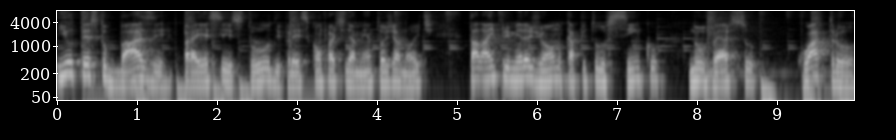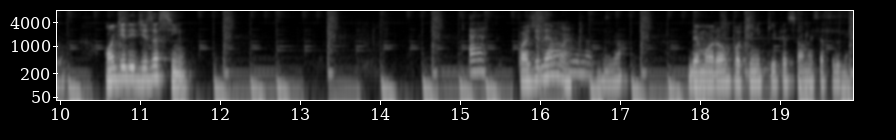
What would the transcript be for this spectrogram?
E o texto base para esse estudo e para esse compartilhamento hoje à noite está lá em 1 João, no capítulo 5, no verso 4, onde ele diz assim: Ah, Pode ler, um amor. Não. Demorou um pouquinho aqui, pessoal, mas tá tudo bem.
